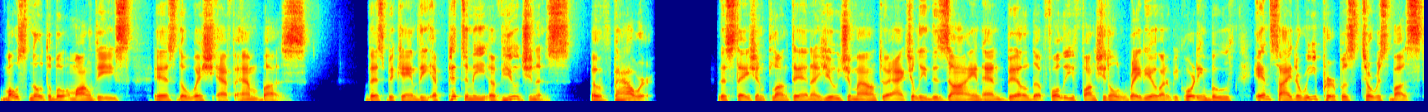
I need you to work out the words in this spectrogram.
Most notable among these is the Wish FM buzz. This became the epitome of hugeness, of power. The station plunked in a huge amount to actually design and build a fully functional radio and recording booth inside a repurposed tourist bus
